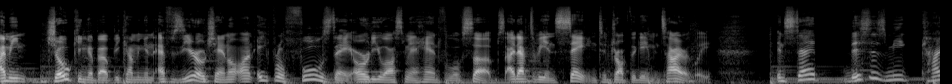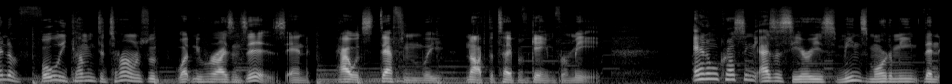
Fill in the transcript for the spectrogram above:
I mean, joking about becoming an F-Zero channel on April Fool's Day already lost me a handful of subs. I'd have to be insane to drop the game entirely. Instead, this is me kind of fully coming to terms with what New Horizons is, and how it's definitely not the type of game for me. Animal Crossing as a series means more to me than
